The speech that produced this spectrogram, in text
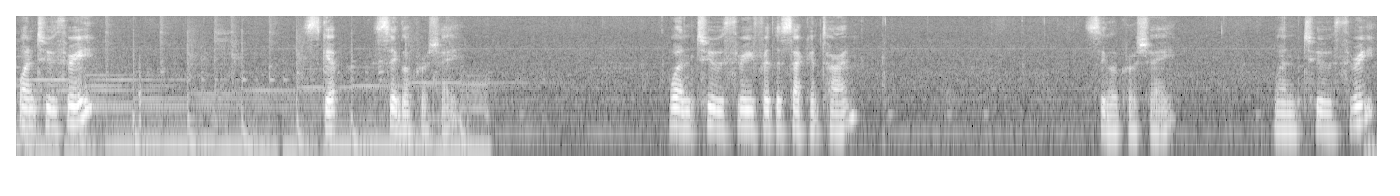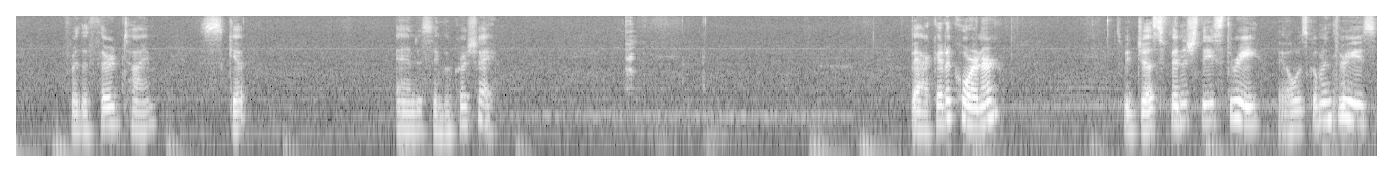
One, two, three, skip, single crochet. One, two, three for the second time, single crochet. One, two, three for the third time, skip, and a single crochet. Back at a corner. So we just finished these three. They always come in threes.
